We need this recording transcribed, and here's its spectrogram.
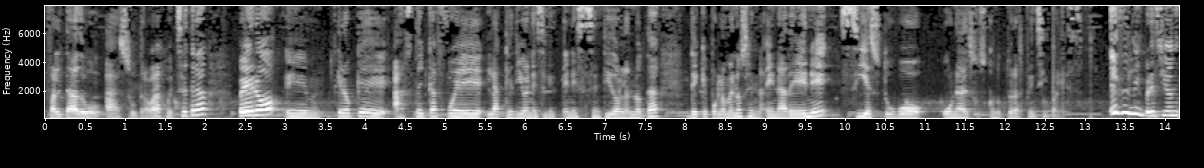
faltado a su trabajo, etcétera. Pero em, creo que Azteca fue la que dio en ese, en ese sentido la nota de que por lo menos en, en ADN sí estuvo una de sus conductoras principales. Esa es la impresión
